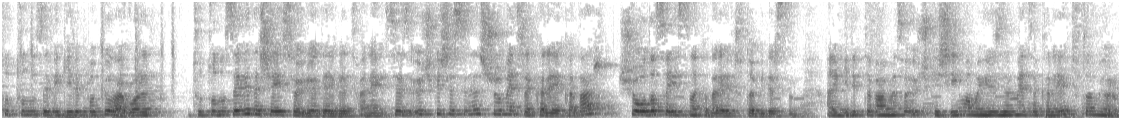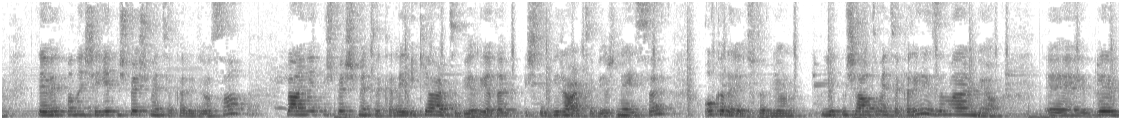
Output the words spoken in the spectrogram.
tuttuğunuz evi gelip bakıyorlar. Bu arada tuttuğunuz evi de şey söylüyor devlet. Hani siz 3 kişisiniz şu metrekareye kadar, şu oda sayısına kadar ev tutabilirsin. Hani gidip de ben mesela 3 kişiyim ama 120 metrekareye tutamıyorum. Devlet bana işte 75 metrekare diyorsa ben 75 metrekare 2 artı 1 ya da işte 1 artı 1 neyse o kadar ev tutabiliyorum. 76 metrekareye izin vermiyor. Ee, ve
